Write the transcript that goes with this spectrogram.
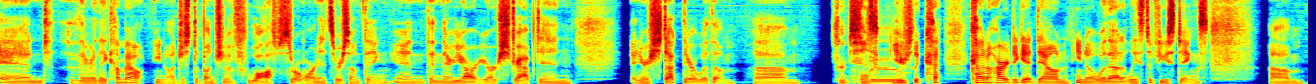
and there they come out. You know, just a bunch of wasps or hornets or something, and then there you are. You're strapped in, and you're stuck there with them. Um, it's usually kind of hard to get down, you know, without at least a few stings. Um,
